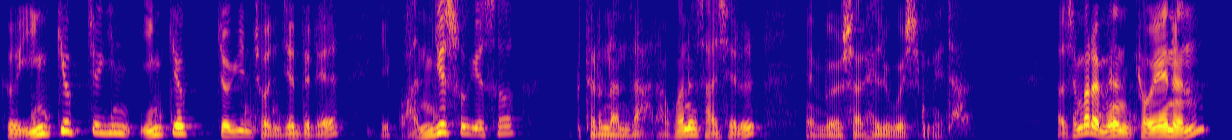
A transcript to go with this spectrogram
그 인격적인 인격적인 존재들의 관계 속에서 드러난다라고 하는 사실을 묘사를 해주고 있습니다. 다시 말하면 교회는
